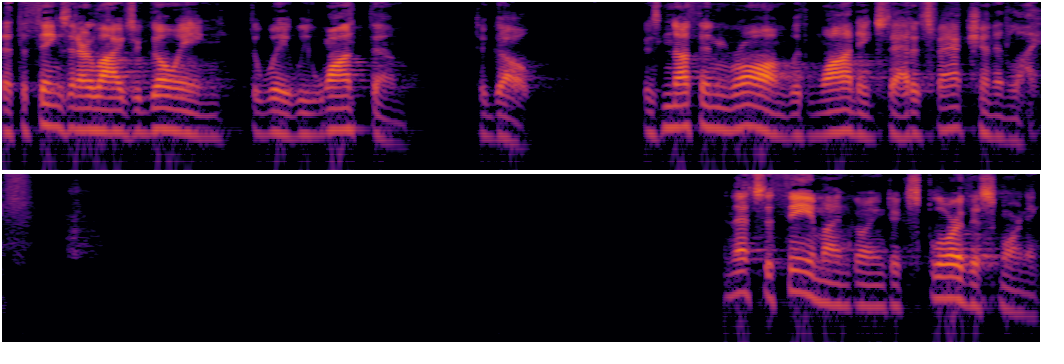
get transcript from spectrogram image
That the things in our lives are going the way we want them to go. There's nothing wrong with wanting satisfaction in life. And that's the theme I'm going to explore this morning.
